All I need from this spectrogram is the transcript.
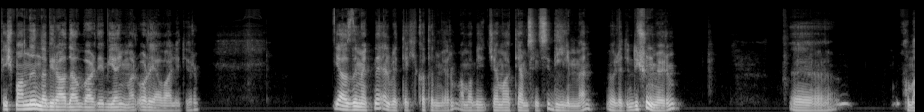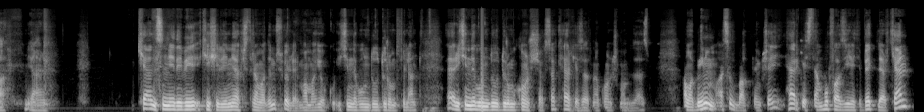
pişmanlığın da bir adabı var diye bir yayın var. Oraya havale ediyorum. Yazdığı metne elbette ki katılmıyorum ama bir cemaat temsilcisi değilim ben. Öyle de düşünmüyorum. Ee, ama yani kendisinin edebi kişiliğini yakıştıramadığımı söylerim ama yok içinde bulunduğu durum filan. Eğer içinde bulunduğu durumu konuşacaksak herkes adına konuşmamız lazım. Ama benim asıl baktığım şey herkesten bu fazileti beklerken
